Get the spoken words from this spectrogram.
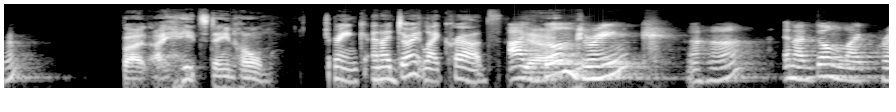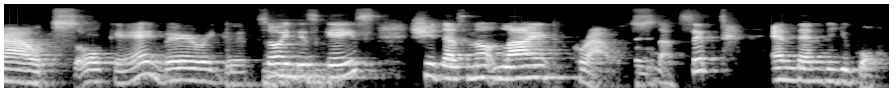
Huh? But I hate staying home. Drink and I don't like crowds. I Yeah, don't me- drink. Uh-huh. And I don't like crowds. Okay, very good. So in this case, she does not like crowds. That's it. And then there you go.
